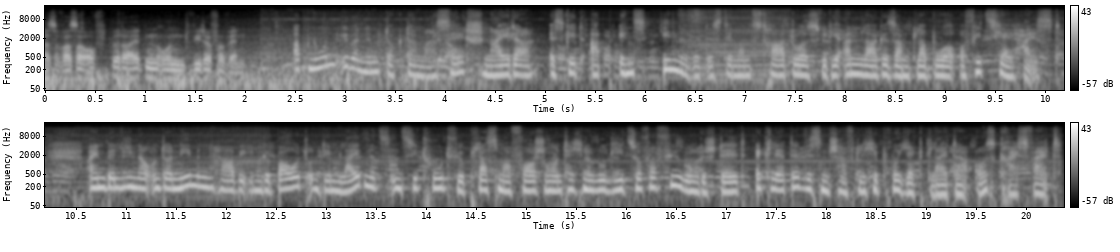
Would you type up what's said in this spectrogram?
also Wasser aufbereiten und wiederverwenden. Ab nun übernimmt Dr. Marcel genau. Schneider. Es geht ab ins Innere des Demonstrators, wie die Anlage samt Labor offiziell heißt. Ein Berliner Unternehmen habe ihn gebaut und dem Leibniz-Institut für Plasmaforschung und Technologie zur Verfügung gestellt, erklärt der wissenschaftliche Projektleiter aus Greifswald.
